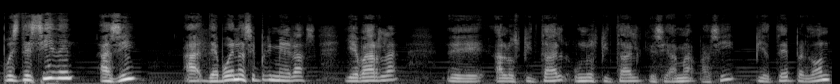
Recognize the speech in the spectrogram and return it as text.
pues deciden así, de buenas y primeras, llevarla eh, al hospital, un hospital que se llama así, Pieté, perdón,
